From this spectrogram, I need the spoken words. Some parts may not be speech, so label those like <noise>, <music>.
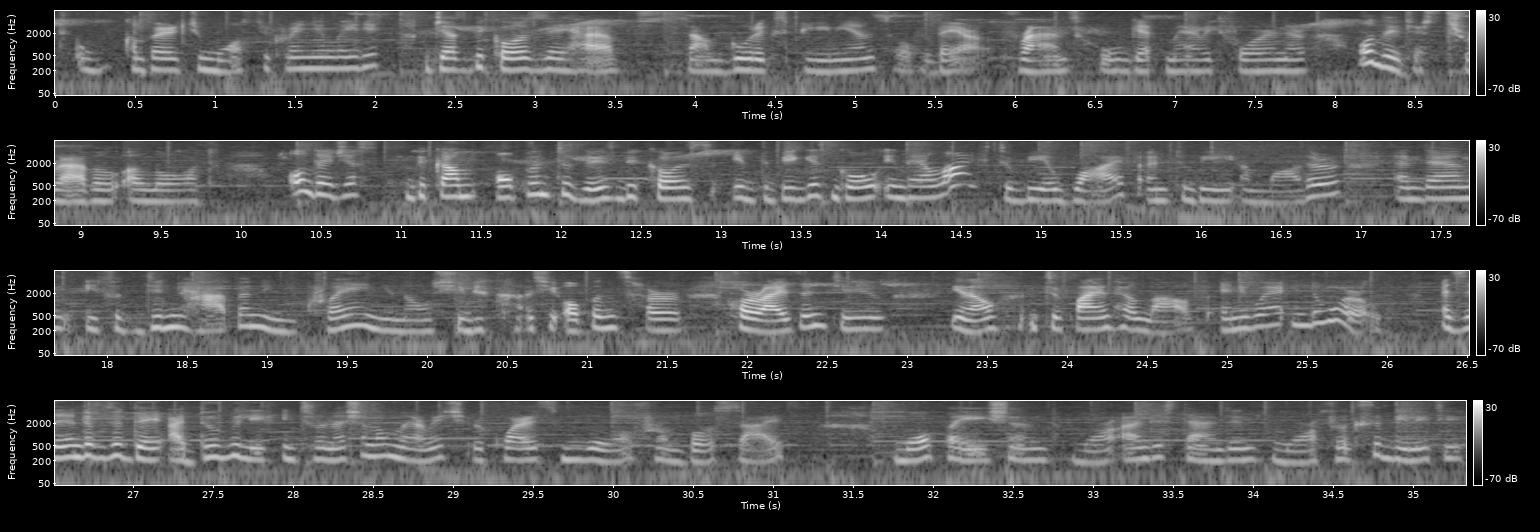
compared to most Ukrainian ladies, just because they have some good experience of their friends who get married foreigner, or they just travel a lot, or they just become open to this because it's the biggest goal in their life to be a wife and to be a mother and then if it didn't happen in Ukraine you know she <laughs> she opens her horizon to you know, <laughs> to find her love anywhere in the world. At the end of the day, I do believe international marriage requires more from both sides, more patience, more understanding, more flexibility,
